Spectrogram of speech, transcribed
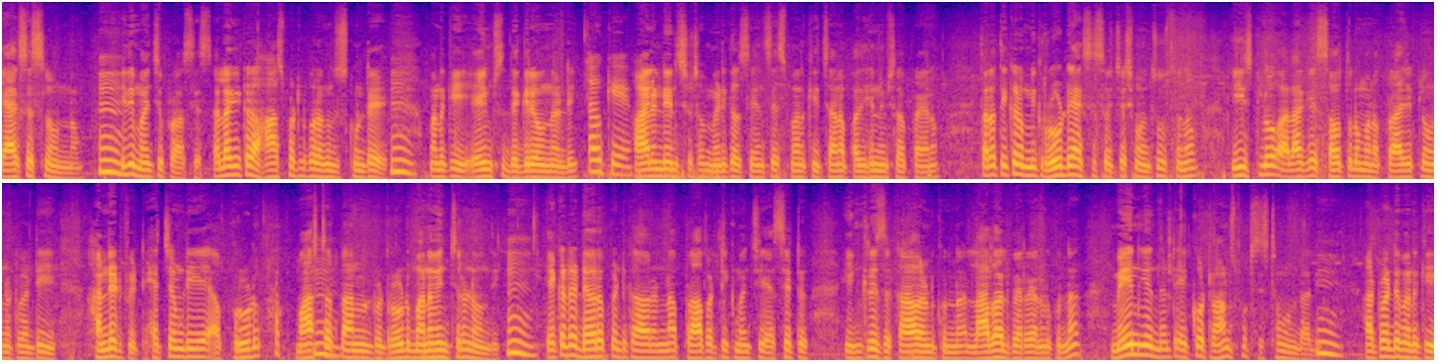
యాక్సెస్లో ఉన్నాం. ఇది మంచి ప్రాసెస్. అలాగే ఇక్కడ హాస్పిటల్ పరంగా చూసుకుంటే. మనకి ఎయిమ్స్ దగ్గరే ఉందండి. All India institute of medical sciences మనకి చాలా పదిహేను నిమిషాల ప్రయాణం. తర్వాత ఇక్కడ మీకు రోడ్ యాక్సెస్ వచ్చేసి మనం చూస్తున్నాం. ఈస్ట్లో అలాగే సౌత్లో మన ప్రాజెక్ట్లో ఉన్నటువంటి hundred feet HMDA approved master plan ఉన్నటువంటి రోడ్డు మన వెంచర్లోనే ఉంది. ఎక్కడ డెవలప్మెంట్ కావాలన్నా ప్రాపర్టీకి మంచి అసెట్ ఇంక్రీజ్ కావాలనుకున్నా లాభాలు పెరగాలనుకున్నా మెయిన్గా ఏంటంటే ఎక్కువ ట్రాన్స్పోర్ట్ సిస్టమ్ ఉండాలి. అటువంటి మనకి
